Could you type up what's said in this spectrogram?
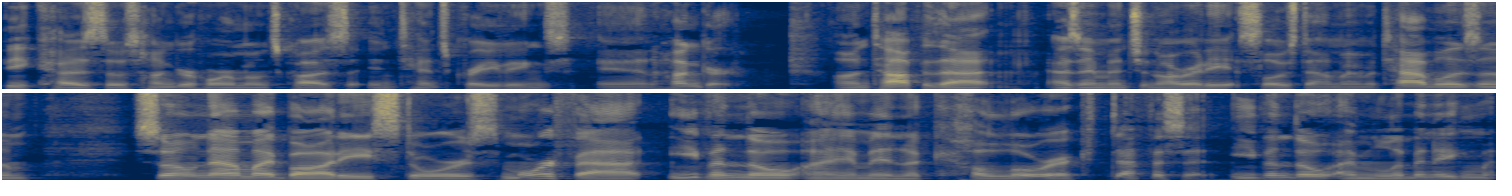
because those hunger hormones cause intense cravings and hunger. On top of that, as I mentioned already, it slows down my metabolism. So now my body stores more fat even though I am in a caloric deficit. Even though I'm limiting,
